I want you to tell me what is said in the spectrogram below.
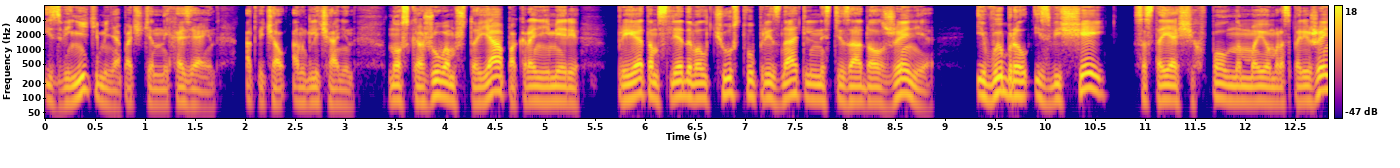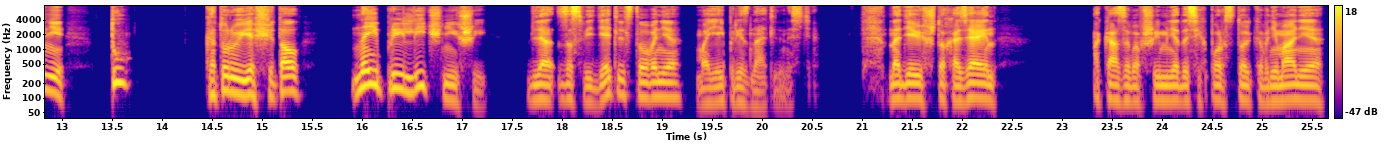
Извините меня, почтенный хозяин, отвечал англичанин, но скажу вам, что я, по крайней мере, при этом следовал чувству признательности за одолжение и выбрал из вещей, состоящих в полном моем распоряжении, ту, которую я считал наиприличнейшей для засвидетельствования моей признательности. Надеюсь, что хозяин, оказывавший мне до сих пор столько внимания,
